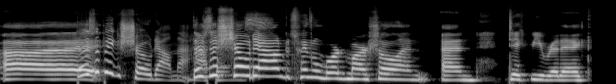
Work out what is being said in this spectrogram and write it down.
uh there's a big showdown that there's a showdown between the Lord Marshal and and Dick B. Riddick,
